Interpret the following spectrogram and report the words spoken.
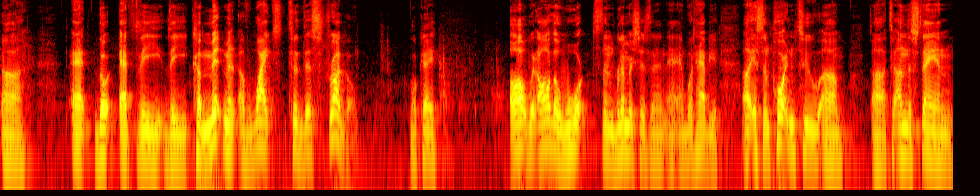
uh, at, the, at the, the commitment of whites to this struggle, okay, all, with all the warts and blemishes and, and, what have you, uh, it's important to, um, uh, to understand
